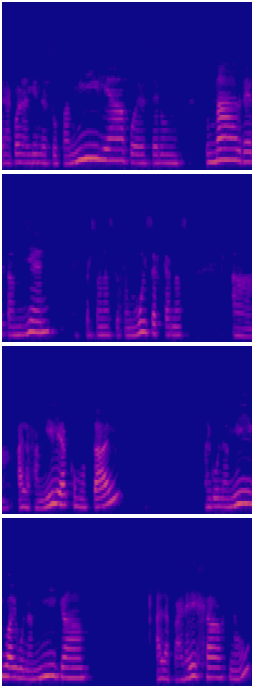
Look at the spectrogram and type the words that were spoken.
Será con alguien de su familia, puede ser su madre también. Hay personas que son muy cercanas a, la familia como tal, algún amigo, alguna amiga, a la pareja, ¿no?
